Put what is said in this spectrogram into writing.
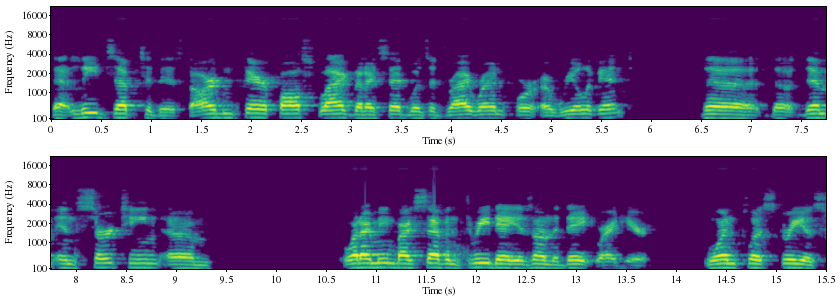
that leads up to this. The Arden Fair false flag that I said was a dry run for a real event. The, the them inserting um, what I mean by seven three day is on the date right here. One plus three is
